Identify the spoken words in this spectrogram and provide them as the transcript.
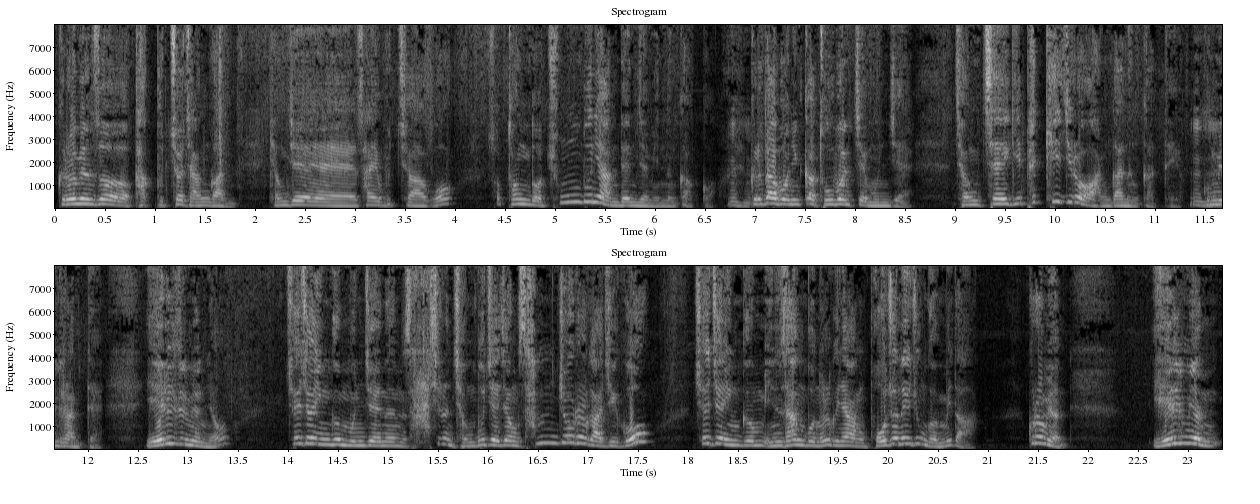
그러면서 각 부처 장관, 경제사회부처하고 소통도 충분히 안 된 점이 있는 것 같고 그러다 보니까 두 번째 문제 정책이 패키지로 안 가는 것 같아요. 국민들한테 예를 들면요. 최저임금 문제는 사실은 정부 재정 3조를 가지고 최저임금 인상분을 그냥 보존해 준 겁니다. 그러면 예를 들면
